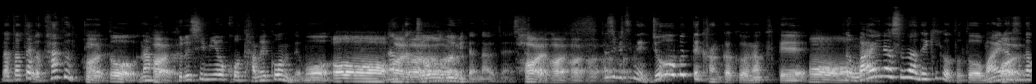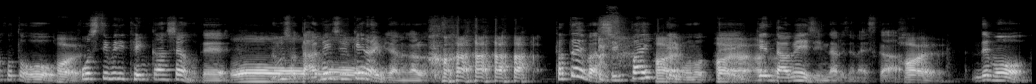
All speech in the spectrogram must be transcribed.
だ例えばタフっていうと、なんかはい。苦しみをこう溜め込んでも、なんか丈夫みいたいになるじゃないですか。はいはいはい私別にね、丈夫って感覚はなくて、マイナスな出来事とマイナスなことをポジティブに転換しちゃうので、むしろダメージ受けないみたいなのがあるわけですよ。例えば失敗っていうものって一見ダメージになるじゃないですか。はい。でも、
